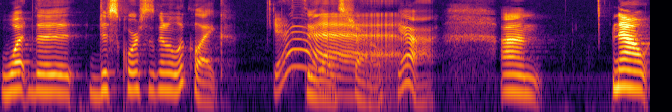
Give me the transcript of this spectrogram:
what the discourse is going to look like Yeah. through this show. Yeah. Um, now,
